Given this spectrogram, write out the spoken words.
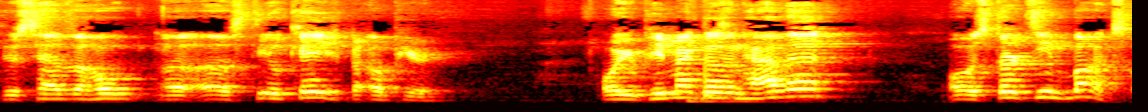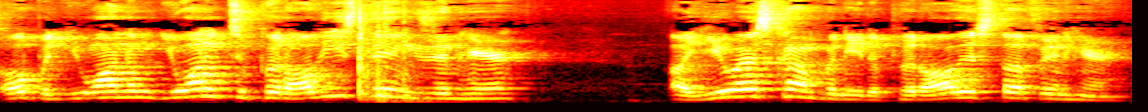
this has a whole uh, a steel cage up here. Oh, your PMAG doesn't have that? Oh, it's 13 bucks. Oh, but you want them you want them to put all these things in here. A US company to put all this stuff in here.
